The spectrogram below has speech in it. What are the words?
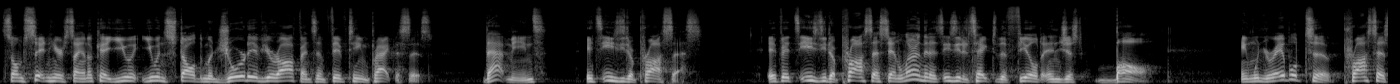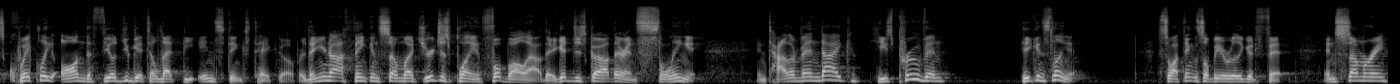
So I'm sitting here saying, okay, you, you installed the majority of your offense in 15 practices. That means it's easy to process. If it's easy to process and learn, then it's easy to take to the field and just ball. And when you're able to process quickly on the field, you get to let the instincts take over. Then you're not thinking so much, you're just playing football out there. You get to just go out there and sling it. And Tyler Van Dyke, he's proven he can sling it. So I think this will be a really good fit. In summary,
